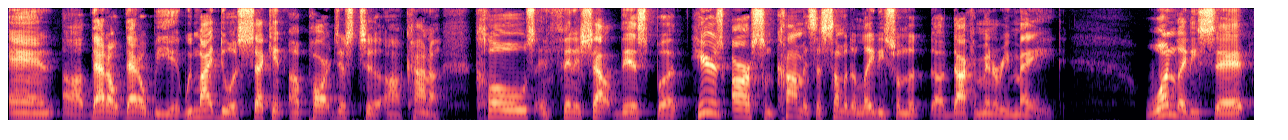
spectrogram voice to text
and uh, that'll that'll be it. We might do a second uh, part just to uh, kind of close and finish out this but here's are some comments that some of the ladies from the uh, documentary made. One lady said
